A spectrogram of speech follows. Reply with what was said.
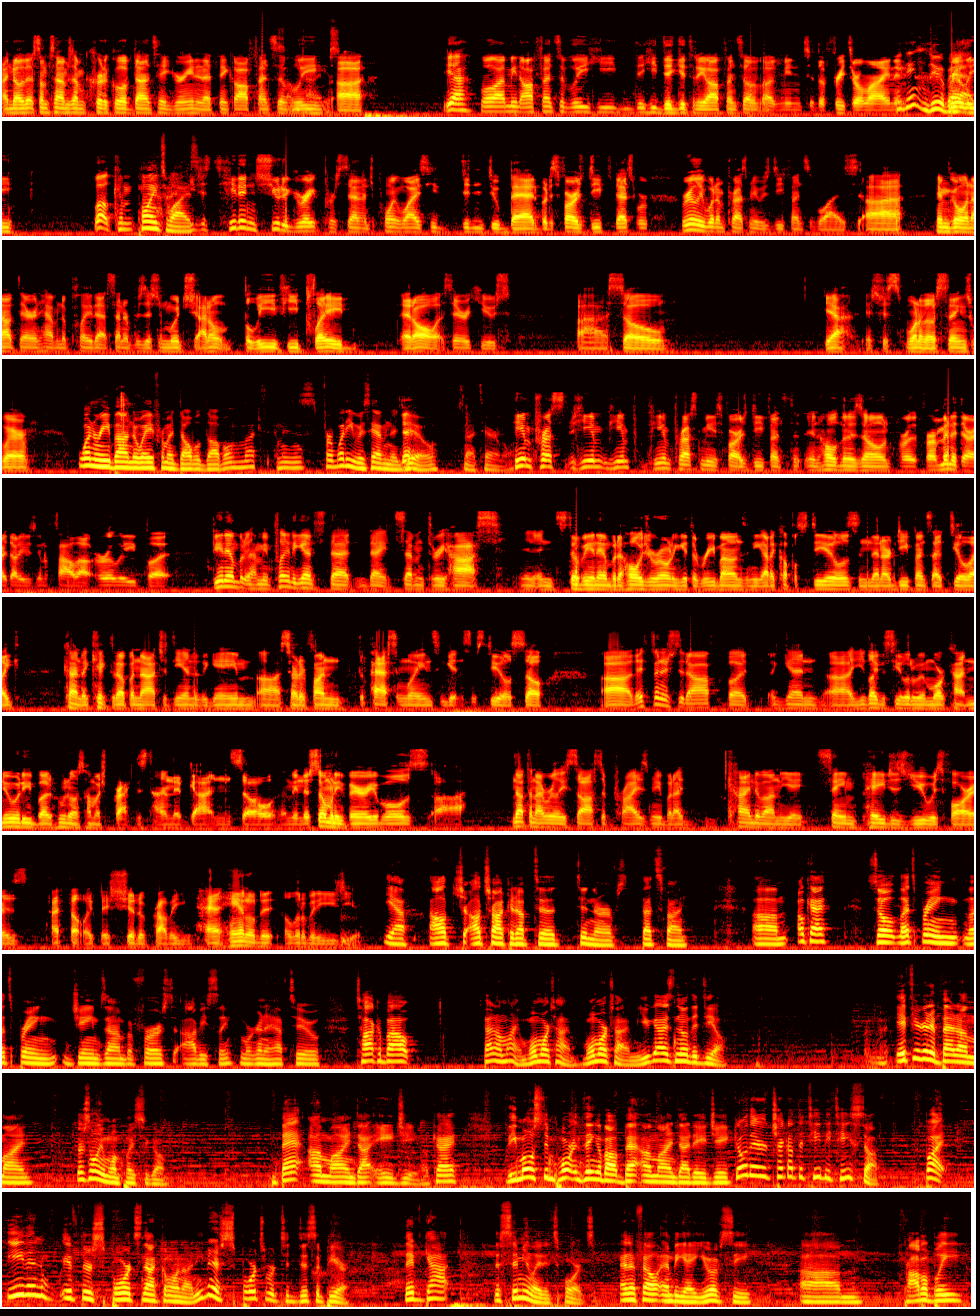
I know that sometimes I'm critical of Donte Greene, and I think offensively, uh, yeah. Well, I mean, offensively, he he did get to the offensive. I mean, to the free throw line. he didn't do bad. Really, well, com- points wise, he just he didn't shoot a great percentage. Point wise, he didn't do bad. But as far as deep, that's where really what impressed me was defensive wise. Uh, him going out there and having to play that center position, which I don't believe he played at all at Syracuse. Uh, so, yeah, it's just one of those things where one rebound away from a double double. I mean, for what he was having to yeah. do, it's not terrible. He impressed he he he impressed me as far as defense and holding his own. For for a minute there, I thought he was going to foul out early, but being able to, I mean, playing against that that seven three Haas and, and, still being able to hold your own and get the rebounds, and he got a couple steals, and then our defense, I feel like, kind of kicked it up a notch at the end of the game. Uh, started finding the passing lanes and getting some steals. So uh, they finished it off, but again, uh, you'd like to see a little bit more continuity, but who knows how much practice time they've gotten. So, I mean, there's so many variables. Uh, nothing I really saw surprised me, but I kind of on the same page as you as far as I felt like they should have probably ha- handled it a little bit easier. Yeah, I'll ch- I'll chalk it up to to nerves. That's fine. Um, okay, so let's bring let's bring James on, but first, obviously, we're gonna have to talk about Bet Online one more time. One more time. You guys know the deal. If you're gonna bet online, there's only one place to go. BetOnline.ag. Okay. The most important thing about BetOnline.ag, go there check out the TBT stuff. But even if there's sports not going on, even if sports were to disappear, they've got the simulated sports NFL, NBA, UFC, um, probably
